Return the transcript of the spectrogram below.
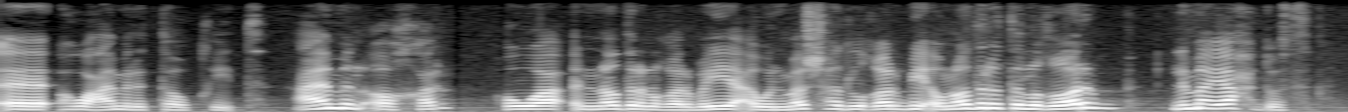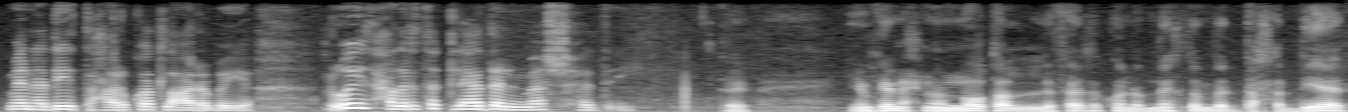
آه، هو عامل التوقيت. عامل آخر هو النظرة الغربية أو المشهد الغربي أو نظرة الغرب لما يحدث من هذه التحركات العربية رؤية حضرتك لهذا المشهد إيه يمكن إحنا النقطة اللي فاتت كنا بنختم بالتحديات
